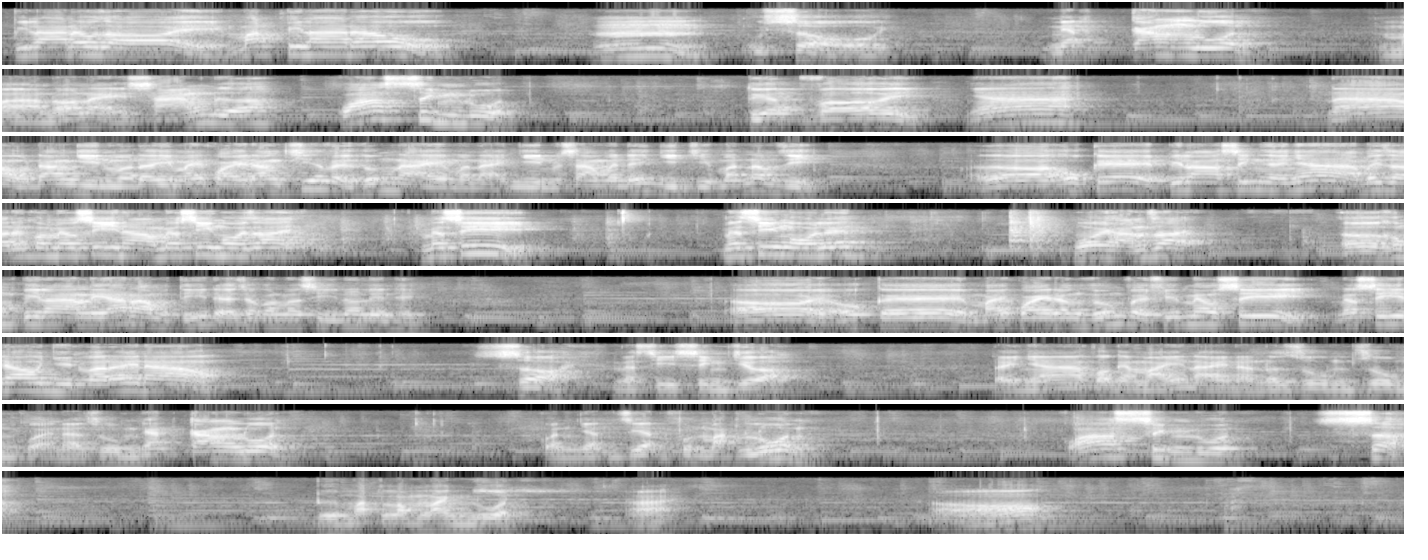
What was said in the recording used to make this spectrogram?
Pila đâu rồi? Mắt Pila đâu? Ừ ui nét căng luôn. Mà nó lại sáng nữa. Quá xinh luôn. Tuyệt vời nhá. Nào đang nhìn vào đây máy quay đang chĩa về hướng này mà lại nhìn sang bên đấy nhìn chị Mẫn làm gì? À, ok Pila xinh rồi nhá. Bây giờ đến con Messi nào. Messi ngồi dậy. Messi. Messi ngồi lên. Ngồi hẳn dậy. Ờ không Pila né ra một tí để cho con Messi nó lên hình. Rồi ok. Máy quay đang hướng về phía Messi. Messi đâu? Nhìn vào đây nào. Rồi Messi xinh chưa? Đây nhá có cái máy này là nó zoom zoom gọi là zoom nét căng luôn. Còn nhận diện khuôn mặt luôn. Quá xinh luôn sờ, đôi mắt long lanh luôn. À. đó.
